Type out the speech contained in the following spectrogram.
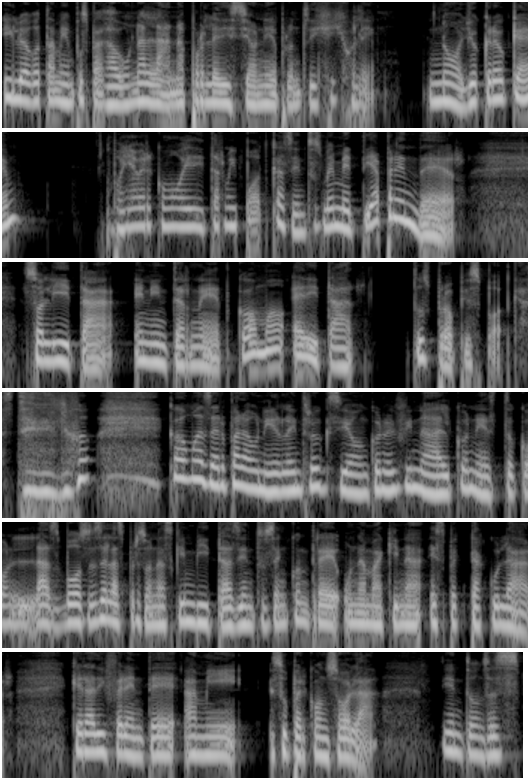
Y luego también pues pagaba una lana por la edición y de pronto dije, híjole, no, yo creo que voy a ver cómo voy a editar mi podcast. Entonces me metí a aprender solita en internet cómo editar tus propios podcasts. ¿Cómo hacer para unir la introducción con el final, con esto, con las voces de las personas que invitas? Y entonces encontré una máquina espectacular que era diferente a mi super consola. Y entonces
